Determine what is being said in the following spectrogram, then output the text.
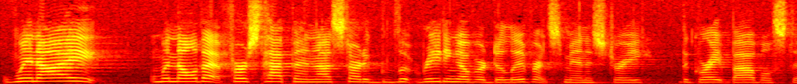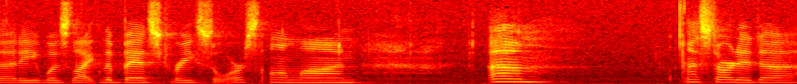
when I when all that first happened, I started reading over deliverance ministry. The Great Bible Study was like the best resource online um, I started, uh,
